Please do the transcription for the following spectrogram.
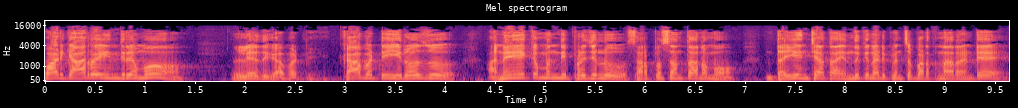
వాడికి ఆరో ఇంద్రియము లేదు కాబట్టి. కాబట్టి ఈరోజు అనేక మంది ప్రజలు సర్పసంతానము దయ్యం చేత ఎందుకు నడిపించబడుతున్నారంటే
